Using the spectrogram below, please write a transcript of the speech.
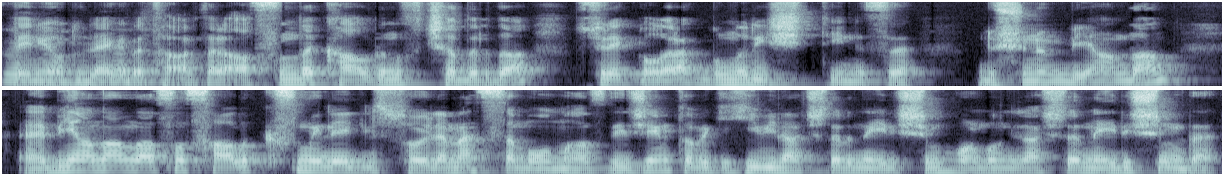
deniyordu LGBT artılara. Aslında kaldığınız çadırda sürekli olarak bunları işittiğinizi düşünün bir yandan. E, bir yandan da aslında sağlık kısmı ile ilgili söylemezsem olmaz diyeceğim. Tabii ki HIV ilaçlarına erişim, hormon ilaçlarına erişim de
